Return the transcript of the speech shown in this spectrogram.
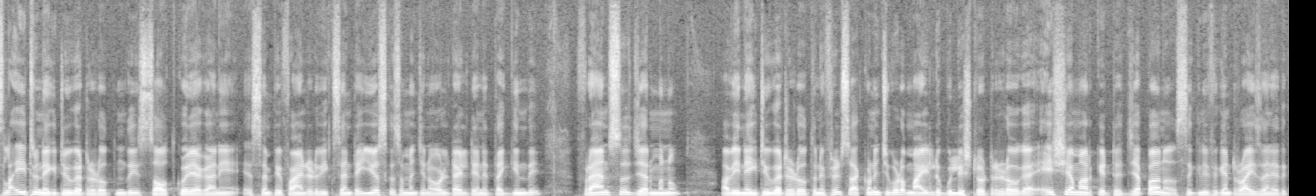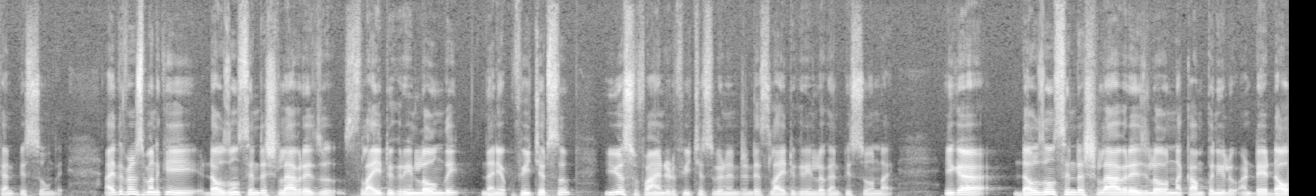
స్లైట్ నెగిటివ్గా ట్రేడ్ అవుతుంది. సౌత్ కొరియా కానీ ఎస్ఎంపీ ఫైవ్ హండ్రెడ్ వీక్స్ అంటే యూఎస్కి సంబంధించిన వోల్టాలిటీ అనేది తగ్గింది. ఫ్రాన్స్ జర్మను అవి నెగిటివ్గా ట్రేడ్ అవుతున్నాయి. ఫ్రెండ్స్ అక్కడ నుంచి కూడా మైల్డ్ బుల్లిష్లో ట్రేడ్ అవగా Asia market Japan significant rise అనేది కనిపిస్తుంది. అయితే ఫ్రెండ్స్ మనకి డౌజన్స్ ఇండస్ట్రియల్ యావరేజ్ స్లైట్ గ్రీన్లో ఉంది. దాని యొక్క features US five hundred features కూడా ఏంటంటే స్లైట్ గ్రీన్లో కనిపిస్తూ ఉన్నాయి. ఇక డౌజోన్స్ ఇండస్ట్రియల్ యావరేజ్లో ఉన్న కంపెనీలు అంటే డౌ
